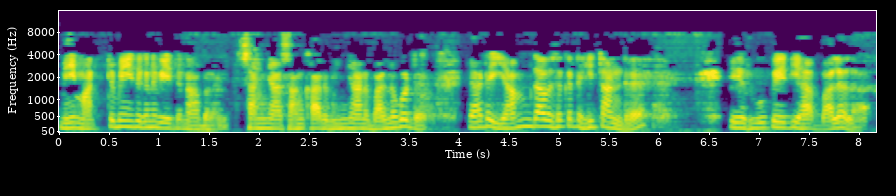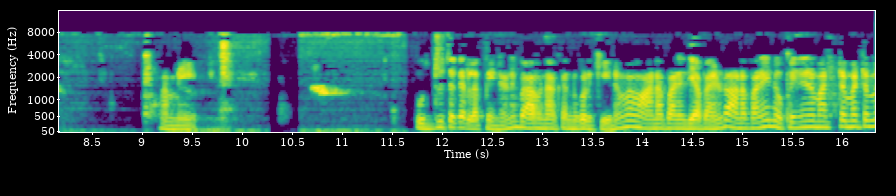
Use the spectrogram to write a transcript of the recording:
මේ මට්ටමේ ඉඳගෙන වේදනාව බලන්න. සංඥා සංකාර විඥාන බලනකොට එයාට යම් දවසකට හිතනද ඒ රූපේ දිහා බලලා මම මේ උද්දුත කරලා පෙන්නන්නේ භාවනා කරනකොට කියනවා ආනාපාන දිහා බලනකොට ආනාපානේ නොපෙනෙන මට්ටමටම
